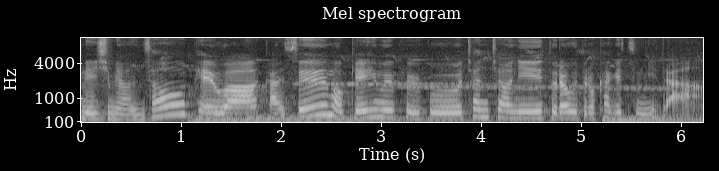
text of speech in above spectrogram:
내쉬면서 배와 가슴, 어깨에 힘을 풀고 천천히 돌아오도록 하겠습니다.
